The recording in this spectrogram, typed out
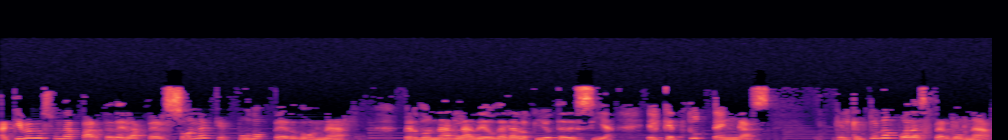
Aquí vemos una parte de la persona que pudo perdonar. Perdonar la deuda era lo que yo te decía. El que tú tengas, el que tú no puedas perdonar,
